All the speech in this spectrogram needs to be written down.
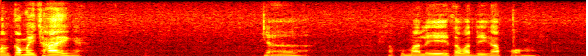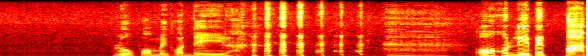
มันก็ไม่ใช่ไงเออคุณมาลีสวัสดีครับ ผม ลูกผมเป็นคนดีเหรอโอ้คนดีไปปาด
